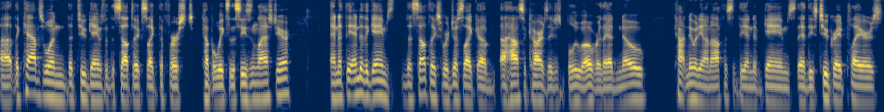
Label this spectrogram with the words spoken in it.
uh, the Cavs won the two games with the Celtics like the first couple weeks of the season last year. And at the end of the games, the Celtics were just like a, a house of cards. They just blew over. They had no continuity on offense at the end of games. They had these two great players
